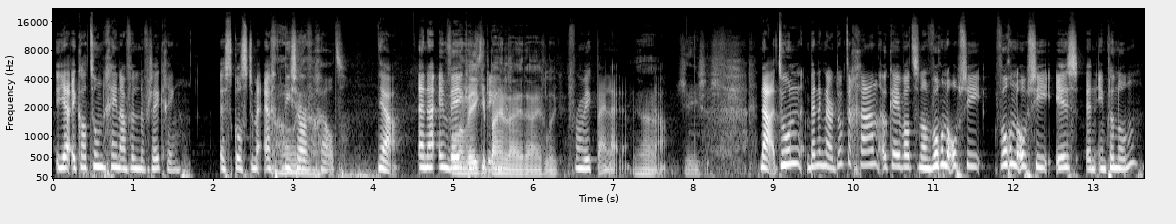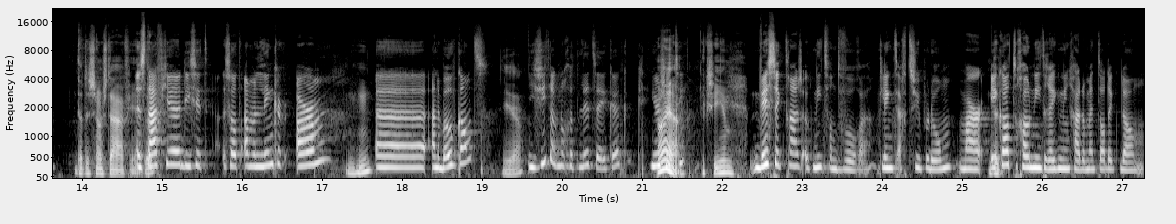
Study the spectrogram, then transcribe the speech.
ja, ik had toen geen aanvullende verzekering. Dus het kostte me echt Oh, bizar ja. veel geld. Ja. En na een voor week een weekje het ding- pijn lijden eigenlijk. Voor een week pijn lijden. Ja, Ja. jezus. Nou, toen ben ik naar de dokter gegaan. Oké, wat is dan de volgende optie? Volgende optie is een implanon. Dat is zo'n staafje. Een toch? staafje die zit, zat aan mijn linkerarm Mhm. eh, aan de bovenkant. Ja. Je ziet ook nog het litteken. Kijk, hier Oh zit ja, hij. ik zie hem. Wist ik trouwens ook niet van tevoren. Klinkt echt super dom. Maar ik had gewoon niet rekening gehouden met dat ik dan,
